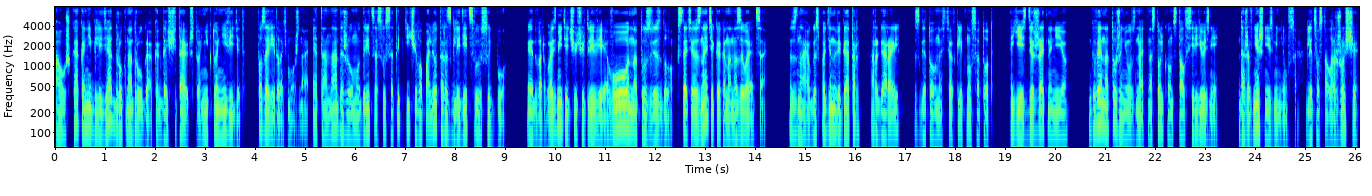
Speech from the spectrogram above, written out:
А уж как они глядят друг на друга, когда считают, что никто не видит. Позавидовать можно. Это надо же умудриться с высоты птичьего полета разглядеть свою судьбу. Эдвар, возьмите чуть-чуть левее, вон на ту звезду. Кстати, знаете, как она называется? Знаю, господин навигатор. Аргарель. С готовностью откликнулся тот. Есть держать на нее. Гвена тоже не узнать, настолько он стал серьезней. Даже внешне изменился, лицо стало жестче,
